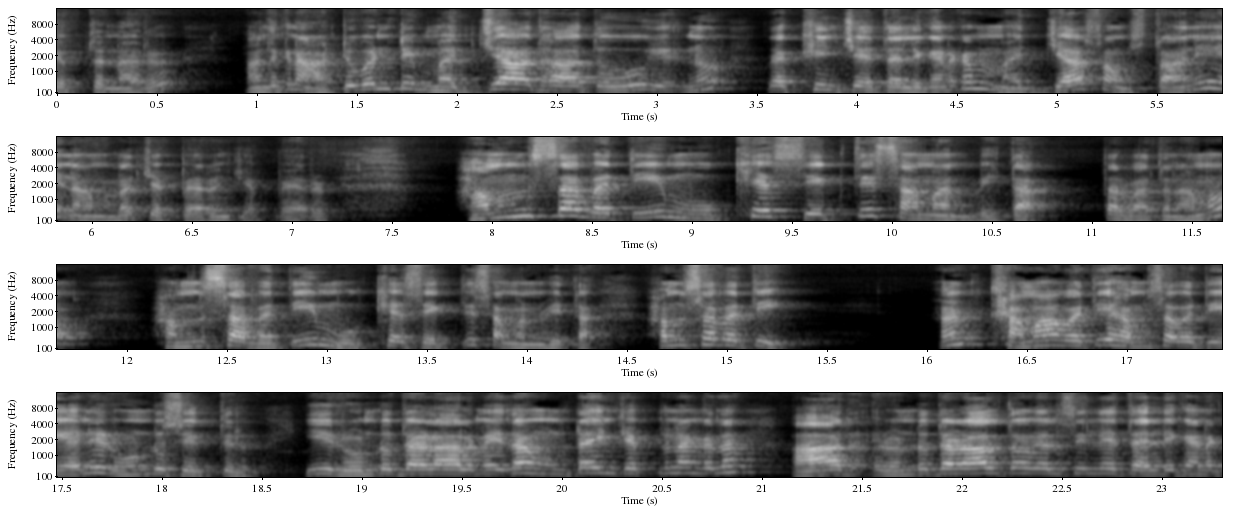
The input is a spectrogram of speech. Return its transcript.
చెప్తున్నారు. అందుకని అటువంటి మధ్యాధాతువును రక్షించే తల్లి కనుక మధ్య సంస్థ అని ఈ నామంలో చెప్పారని చెప్పారు. హంసవతి ముఖ్య శక్తి సమన్విత. తర్వాత నామం హంసవతి ముఖ్య శక్తి సమన్విత. హంసవతి క్షమావతి హంసవతి అని రెండు శక్తులు. ఈ రెండు దళాల మీద ఉంటాయని చెప్తున్నాం కదా ఆ రెండు దళాలతో వెలిసిందే తల్లి కనుక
